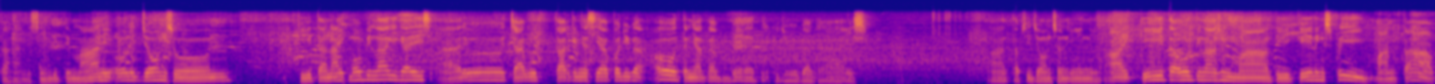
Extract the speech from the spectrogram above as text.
karena di sini ditemani oleh Johnson. Kita naik mobil lagi guys. Aduh cabut targetnya siapa juga? Oh ternyata Patrick juga guys. Mantap si Johnson ini. Ay, kita ulti langsung. Mati killing spree. Mantap.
